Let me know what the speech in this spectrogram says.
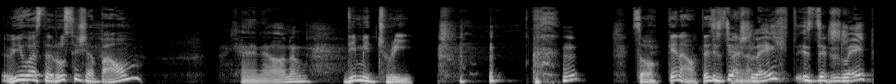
Wie heißt der russische Baum? Keine Ahnung. Dimitri. so, genau. Das ist, Ist der deiner. schlecht? Ist der schlecht?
